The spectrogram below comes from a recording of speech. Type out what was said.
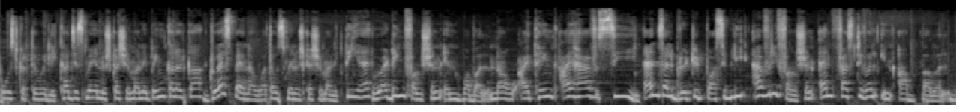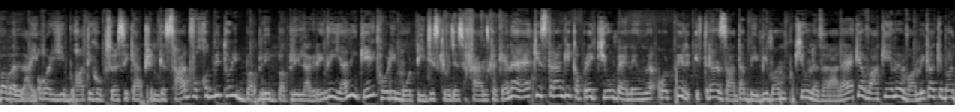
पोस्ट करते हुए लिखा, जिसमें अनुष्का शर्मा ने पिंक कलर का ड्रेस पहना हुआ था, उसमें अनुष्का शर्मा लिखती है wedding function in bubble now I think I have see and celebrated possibly every function and festival in a bubble bubble life और ये बहुत ही खूबसूरत से कैप्शन के साथ वो खुद भी थोड़ी बबली बबली लग रही थी, यानी कि थोड़ी मोटी, जिसकी वजह से फैंस का कहना है कि इस तरह के कपड़े क्यों पहने हुए और फिर इतना ज़्यादा बेबी बम्प क्यों नज़र आ रहा है? क्या वाकई हमें वामिका के बाद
